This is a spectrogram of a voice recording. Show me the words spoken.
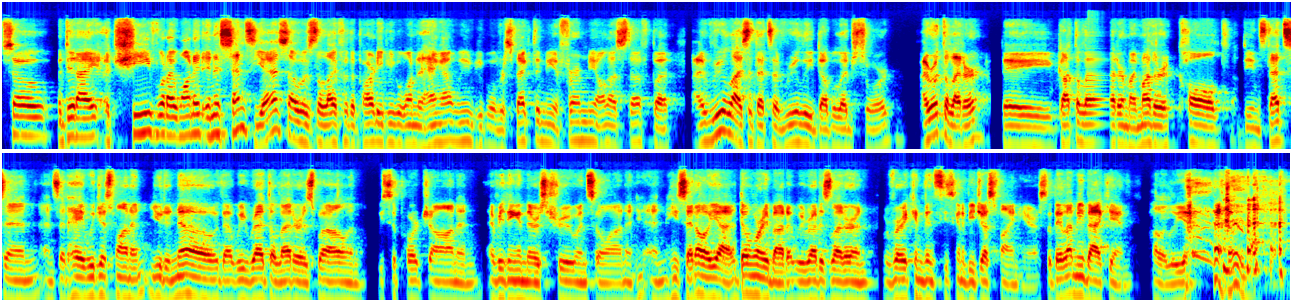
So, did I achieve what I wanted? In a sense, yes. I was the life of the party. People wanted to hang out with me. People respected me, affirmed me, all that stuff. But I realized that that's a really double edged sword. I wrote the letter. They got the letter. My mother called Dean Stetson and said, Hey, we just wanted you to know that we read the letter as well and we support John and everything in there is true and so on. And, and he said, Oh, yeah, don't worry about it. We read his letter and we're very convinced he's going to be just fine here. So they let me back in. Hallelujah.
